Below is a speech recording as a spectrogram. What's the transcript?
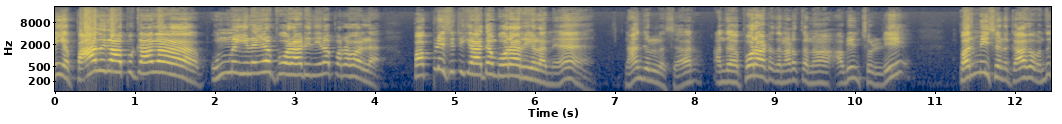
நீங்கள் பாதுகாப்புக்காக உண்மையிலேயே போராடினீங்கன்னா பரவாயில்ல. பப்ளிசிட்டிக்காக தான் போராடுறீங்களாமே? நான் சொல்லலை சார். அந்த போராட்டத்தை நடத்தணும் அப்படின்னு சொல்லி பர்மிஷனுக்காக வந்து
